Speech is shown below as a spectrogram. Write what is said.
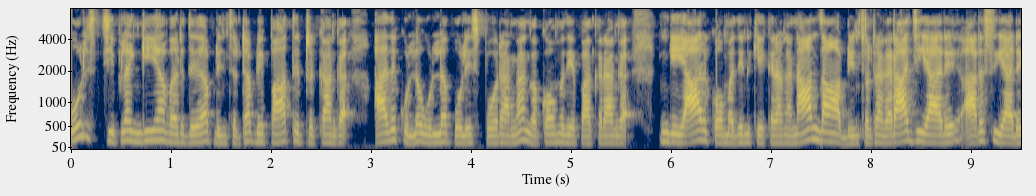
போலீஸ் ஜீப்லாம் இங்கேயா வருது அப்படின்னு சொல்லிட்டு அப்படியே பார்த்துட்ருக்காங்க அதுக்குள்ளே உள்ள போலீஸ் போகிறாங்க அங்கே கோமதியை பார்க்குறாங்க இங்கே யார் கோமதின்னு கேட்குறாங்க நான் தான் அப்படின்னு சொல்கிறாங்க ராஜி யார்? அரசு யார்?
